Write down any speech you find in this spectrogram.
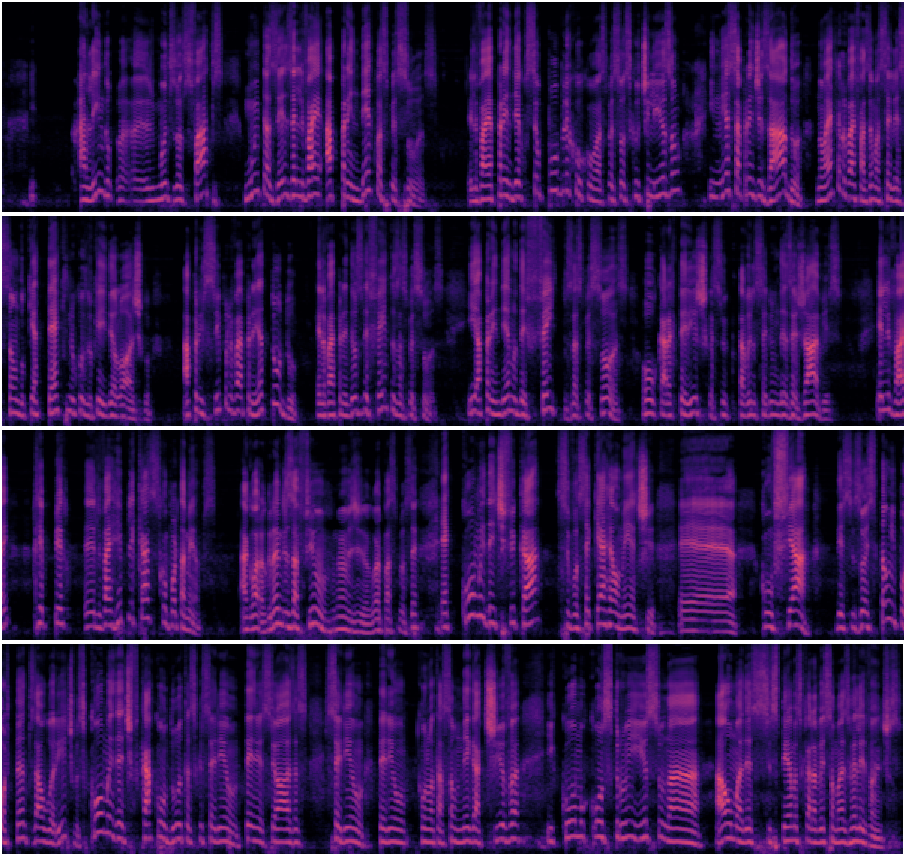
além de eh, muitos outros fatos, muitas vezes ele vai aprender com as pessoas. Ele vai aprender com o seu público, com as pessoas que utilizam, e nesse aprendizado, não é que ele vai fazer uma seleção do que é técnico, do que é ideológico. A princípio, ele vai aprender tudo. Ele vai aprender os defeitos das pessoas. E aprendendo defeitos das pessoas, ou características que talvez seriam desejáveis, ele vai, ele vai replicar esses comportamentos. Agora, o grande desafio, não, agora passo para você, é como identificar se você quer realmente é, confiar decisões tão importantes algoritmos, como identificar condutas que seriam tendenciosas, seriam teriam conotação negativa e como construir isso na alma desses sistemas que cada vez são mais relevantes.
